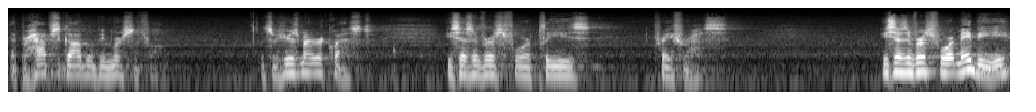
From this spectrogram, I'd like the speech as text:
that perhaps God will be merciful. And so, here's my request. He says in verse 4, please pray for us. He says in verse 4, it may be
